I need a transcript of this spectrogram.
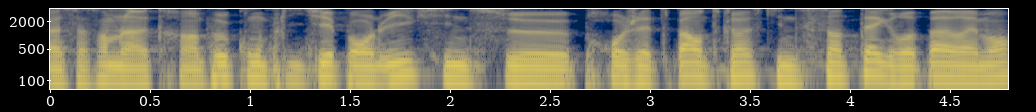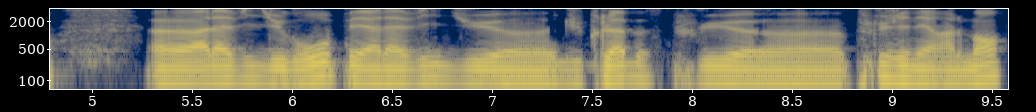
euh, ça semble être un peu compliqué pour lui, qui ne se projette pas, en tout cas, qui ne s'intègre pas vraiment euh, à la vie du groupe et à la vie du, du club plus, plus généralement.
